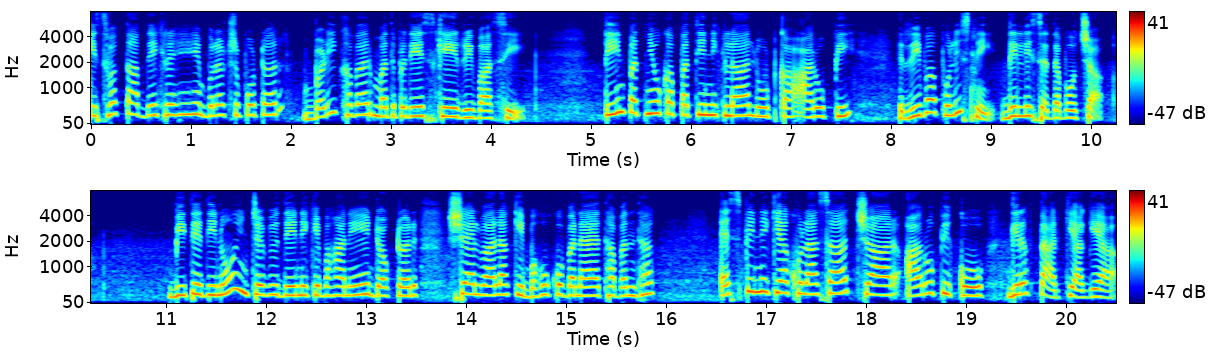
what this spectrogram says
इस वक्त आप देख रहे हैं बुलेट रिपोर्टर, बड़ी खबर, मध्य प्रदेश के रीवा से तीन पत्नियों का पति निकला लूट का आरोपी। रीवा पुलिस ने दिल्ली से दबोचा। बीते दिनों इंटरव्यू देने के बहाने डॉक्टर शैलवाला की बहू को बनाया था बंधक। एसपी ने किया खुलासा, चार आरोपी को गिरफ़्तार किया गया।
